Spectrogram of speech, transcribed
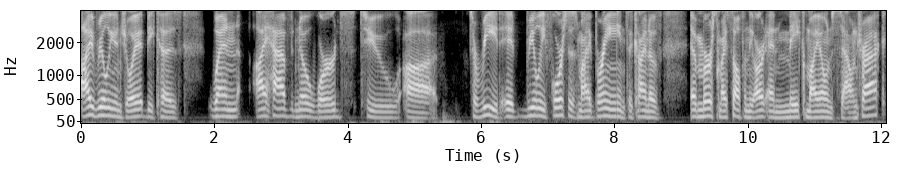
I really enjoy it because when I have no words to uh to read, it really forces my brain to kind of immerse myself in the art and make my own soundtrack.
